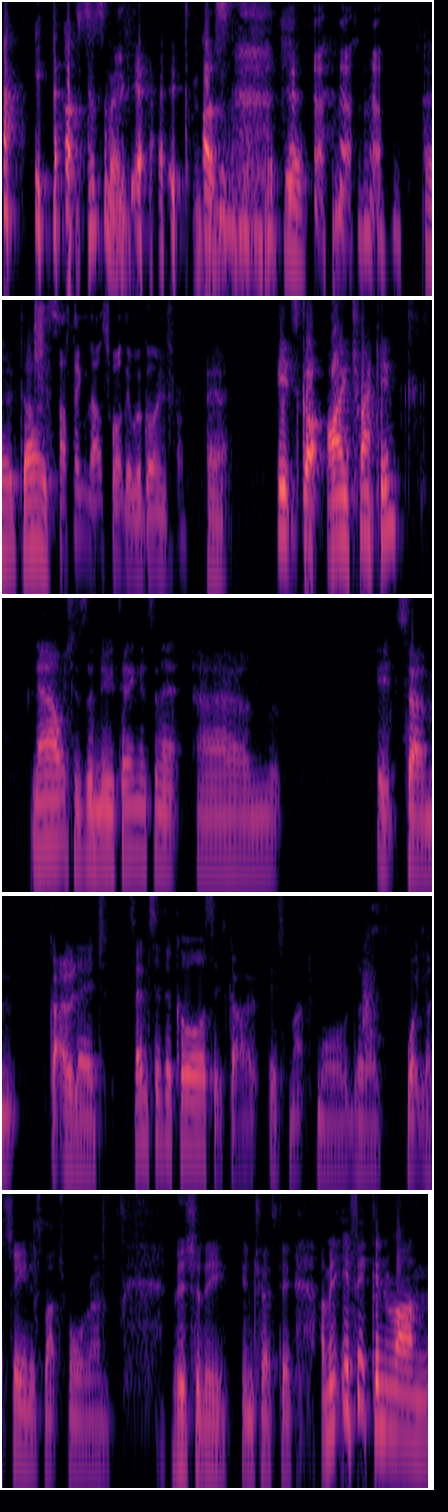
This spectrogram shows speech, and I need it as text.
it does, doesn't it? Yeah, it does. yeah, it does. I think that's what they were going for. Yeah. It's got eye tracking now, which is the new thing, isn't it? Um, it's um, got OLED sensors, of course. It's got it's much more the what you're seeing is much more um, visually interesting. I mean, if it can run,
